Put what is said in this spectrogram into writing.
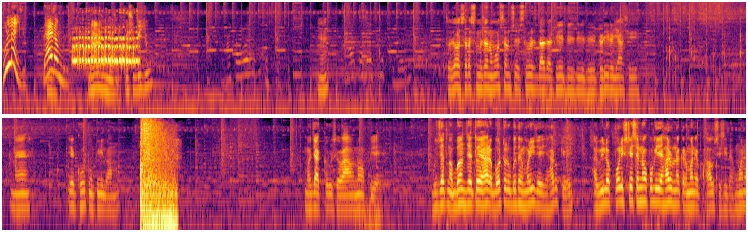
ભૂલાઈ ગયું. દાડમડી પછી બીજું? તો જો સરસ મજાનો મોસમ છે. સૂરજ દાદા ધીરે ધીરે ધીરે ધીરે ઢળી રહ્યા છે. અને એક ઘૂંટ હું પી લો આમાં મજાક કરું છું આ ન પીએ. ગુજરાતમાં બંધ છે તો હારે બોટલો બધા મળી જાય છે સારું કહેવાય. આ વિલોક પોલીસ સ્ટેશન ન પગી જાય સારું નકર મને આવશે સીધા. હું મને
